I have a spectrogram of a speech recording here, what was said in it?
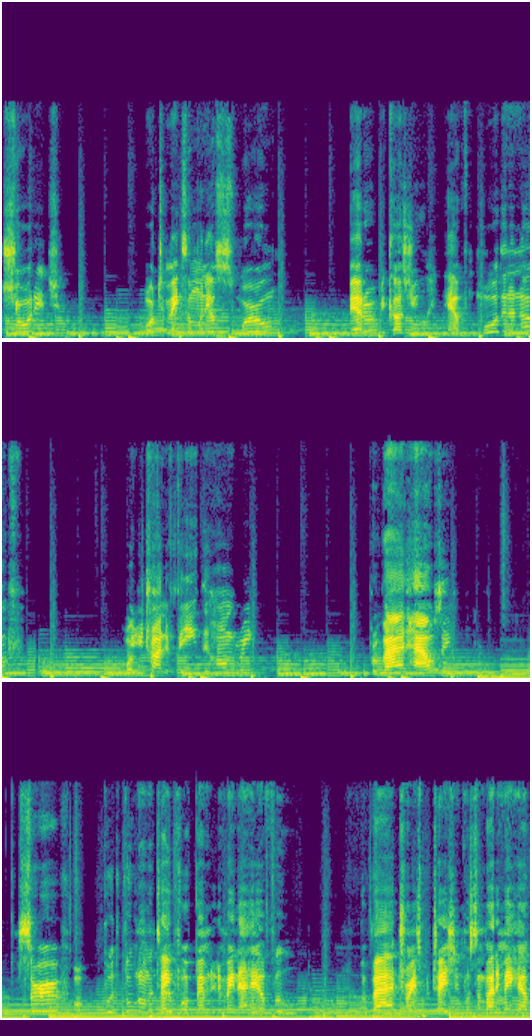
shortage or to make someone else's world better because you have more than enough? Or are you trying to feed the hungry, provide housing, serve or put food on the table for a family that may not have food? provide transportation for somebody may have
